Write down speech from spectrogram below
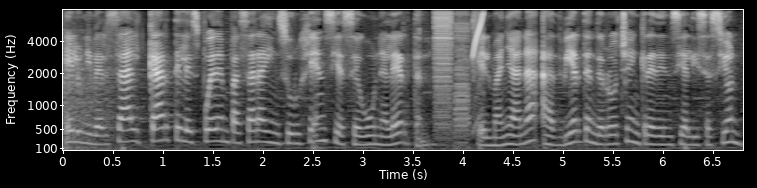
El Universal, cárteles pueden pasar a insurgencia según alertan. El Mañana advierten derroche en credencialización.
